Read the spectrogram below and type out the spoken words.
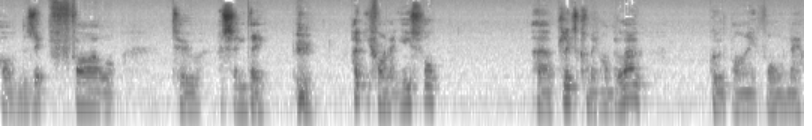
of the zip file to a CD. Hope you find that useful. Uh, please comment on below. Goodbye for now.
